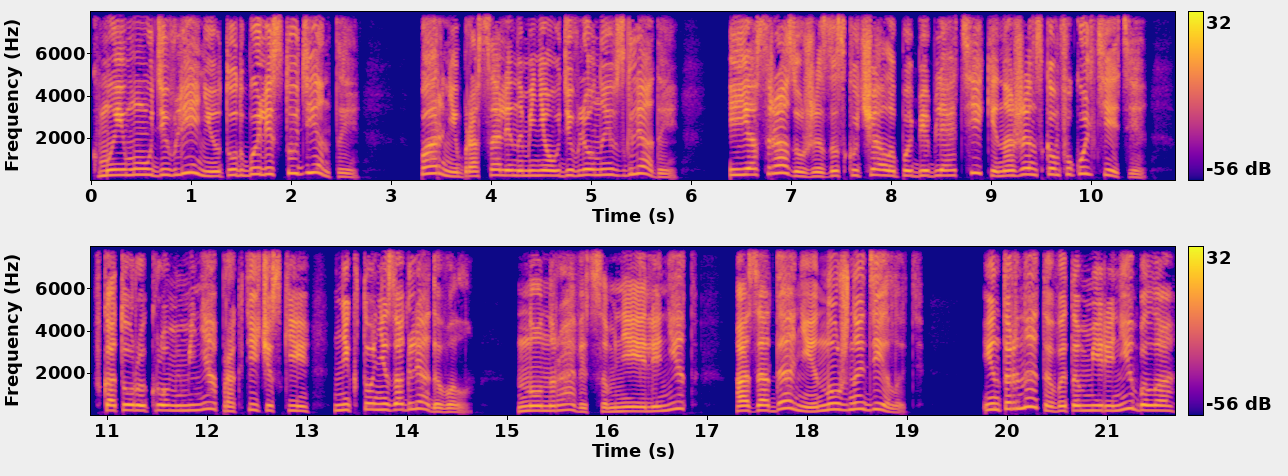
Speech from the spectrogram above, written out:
К моему удивлению, тут были студенты. Парни бросали на меня удивленные взгляды, и я сразу же заскучала по библиотеке на женском факультете — в которую кроме меня практически никто не заглядывал. Но нравится мне или нет, а задание нужно делать. Интернета в этом мире не было,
